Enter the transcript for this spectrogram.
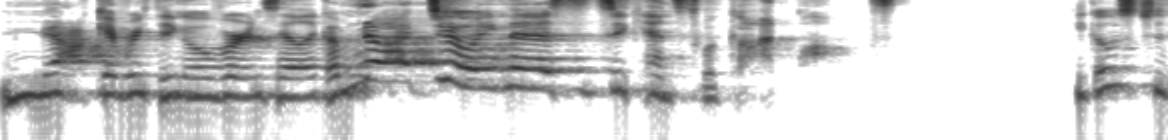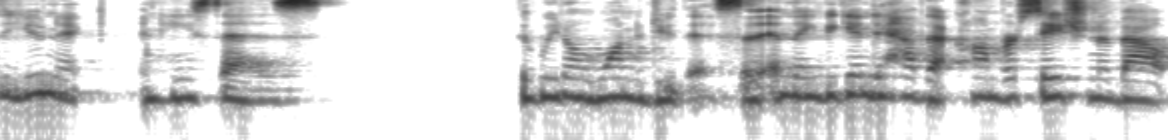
knock everything over and say, like, I'm not doing this. It's against what God wants. He goes to the eunuch and he says that we don't want to do this. And they begin to have that conversation about,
